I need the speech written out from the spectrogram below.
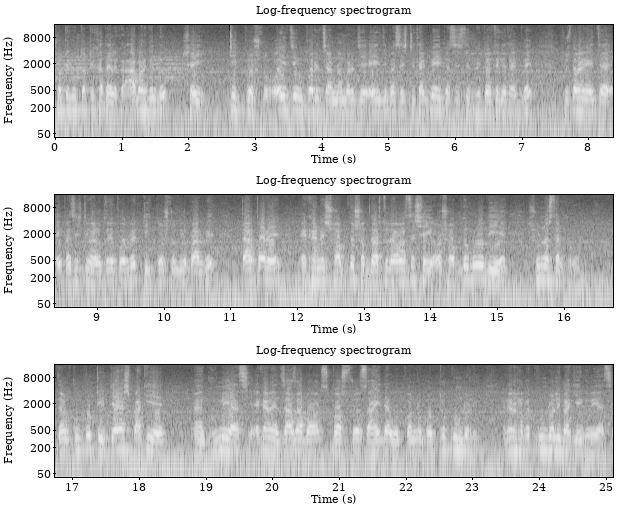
সঠিক উত্তরটি খাতায় লেখো। আবার কিন্তু সেই ঠিক প্রশ্ন। ওই যে উপরে চার নম্বরে যে এই যে প্যাসেজটি থাকবে, এই প্যাসেজটির ভিতর থেকে থাকবে। সুতরাং এই যে- এই প্যাসেজটি ভালো করে পড়বে, ঠিক প্রশ্নগুলো পারবে। তারপরে এখানে শব্দ শব্দ অর্থ দেওয়া আছে। সেই শব্দগুলো দিয়ে শূন্যস্থান করুন যেমন কুকুরটি ড্যাশ পাকিয়ে ঘুমিয়ে আছে। এখানে যাযাবর বস্ত্র, চাহিদা, উৎপন্ন, গোত্র, কুণ্ডলী। এখানে হবে কুণ্ডলী পাকিয়ে ঘুমিয়ে আছে।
